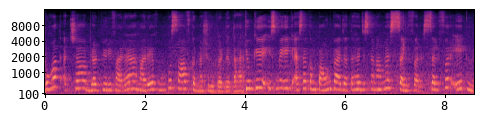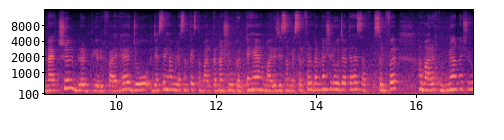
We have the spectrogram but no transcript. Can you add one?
बहुत अच्छा ब्लड प्यूरीफायर है, हमारे खून को साफ़ करना शुरू कर देता है। क्योंकि इसमें एक ऐसा कंपाउंड पाया जाता है जिसका नाम है सल्फ़र सल्फ़र एक नेचुरल ब्लड प्योरीफायर है, जो जैसे हम लहसन का इस्तेमाल करना शुरू करते हैं, हमारे जिसम में सल्फ़र बनना शुरू हो जाता है सल्फ़र हमारे खून में आना शुरू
